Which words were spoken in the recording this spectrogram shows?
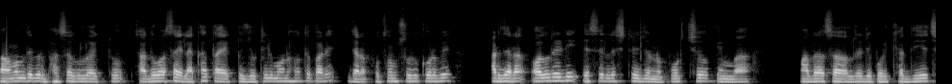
বামনদেবের ভাষাগুলো একটু সাধু ভাষায় লেখা, তাই একটু জটিল মনে হতে পারে। যারা প্রথম শুরু করবে, আর যারা অলরেডি এসএলএসটির জন্য পড়ছো, কিংবা মাদ্রাসা অলরেডি পরীক্ষা দিয়েছ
